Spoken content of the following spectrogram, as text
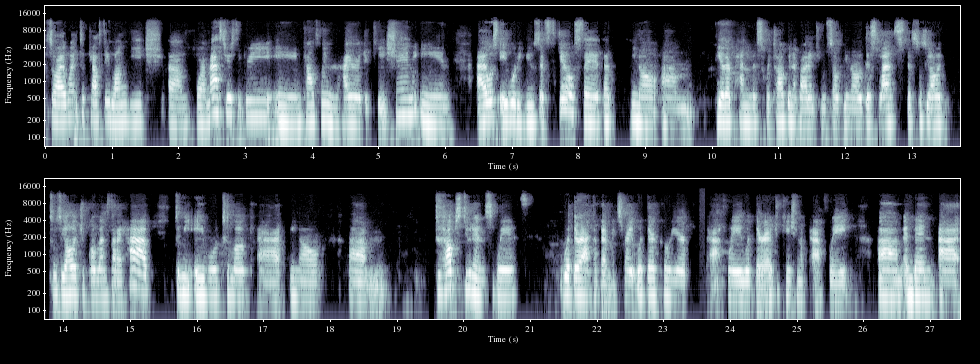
so I went to Cal State Long Beach um, for a master's degree in counseling and higher education, and I was able to use a skill set that you know um, the other panelists were talking about in terms of you know this lens, this sociology sociological lens that I have to be able to look at, you know, um, to help students with with their academics, right, with their career pathway, with their educational pathway. Um, and then at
